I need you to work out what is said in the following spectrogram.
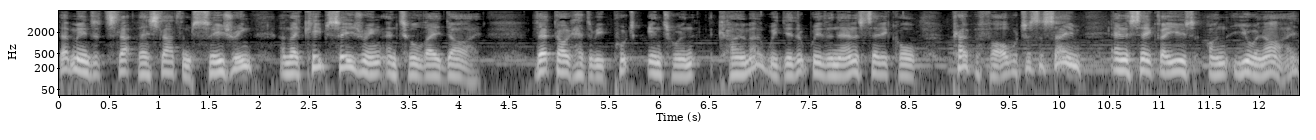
That means it start, they start them seizuring and they keep seizuring until they die. That dog had to be put into a coma. We did it with an anaesthetic called propofol, which is the same anaesthetic they use on you and I.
